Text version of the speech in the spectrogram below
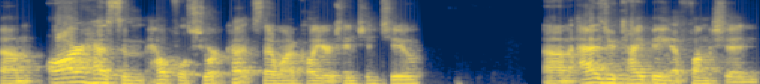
um, R has some helpful shortcuts that I want to call your attention to. Um, as you're typing a function,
